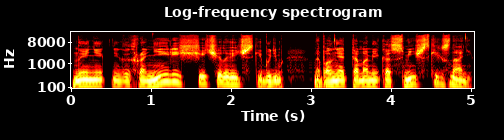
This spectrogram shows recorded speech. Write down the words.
Ныне книгохранилище человеческие будем наполнять томами космических знаний.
